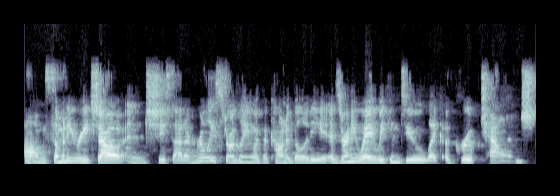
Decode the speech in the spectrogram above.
um, somebody reached out and she said, I'm really struggling with accountability. Is there any way we can do like a group challenge?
